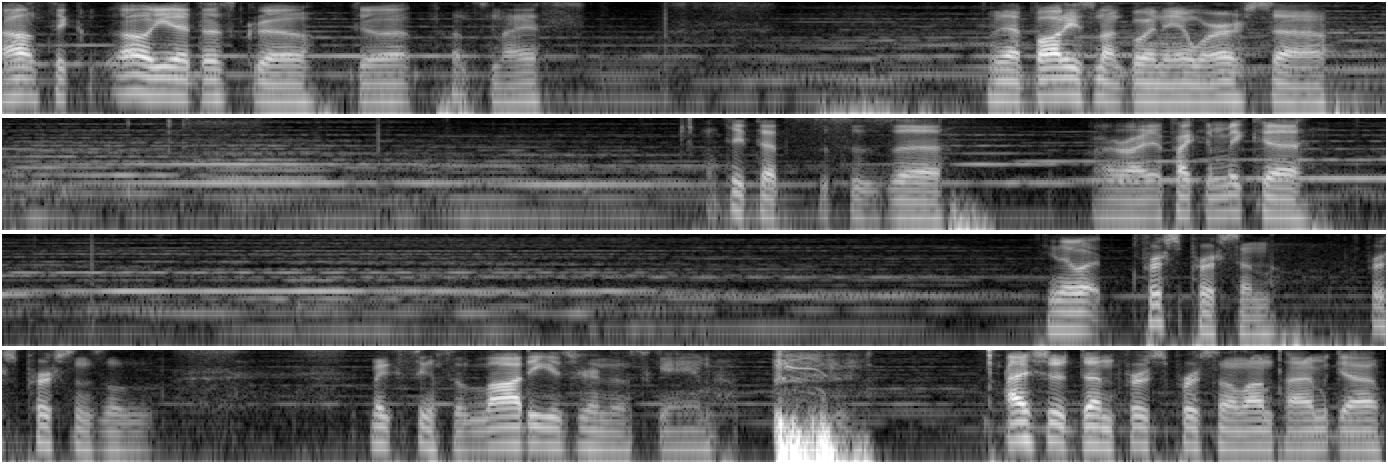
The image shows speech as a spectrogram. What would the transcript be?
I don't think. Oh yeah, it does grow, go up. That's nice. That body's not going anywhere, so. Think that's this is uh all right. If I can make a You know what? First person. First person's makes things a lot easier in this game. I should have done first person a long time ago.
